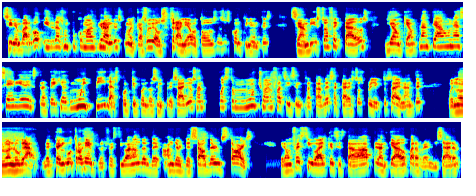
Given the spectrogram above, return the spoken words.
Sin embargo, islas un poco más grandes, como el caso de Australia o todos esos continentes, se han visto afectados y aunque han planteado una serie de estrategias muy pilas, porque pues los empresarios han puesto mucho énfasis en tratar de sacar estos proyectos adelante, pues no lo han logrado. Le tengo otro ejemplo, el Festival Under the, Southern Stars. Era un festival que se estaba planteado para realizar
